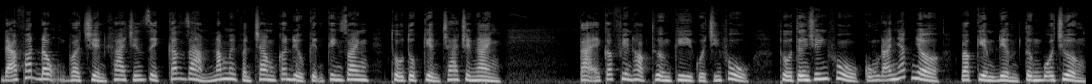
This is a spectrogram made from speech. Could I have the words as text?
đã phát động và triển khai chiến dịch cắt giảm 50% các điều kiện kinh doanh, thủ tục kiểm tra chuyên ngành. Tại các phiên họp thường kỳ của Chính phủ, Thủ tướng Chính phủ cũng đã nhắc nhở và kiểm điểm từng bộ trưởng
